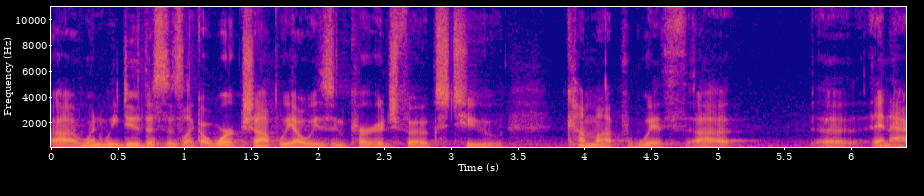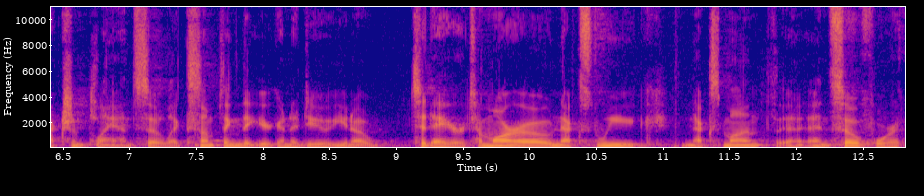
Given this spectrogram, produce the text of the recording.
uh, when we do this as like a workshop, we always encourage folks to come up with uh, uh, an action plan. So like something that you're going to do, you know, today or tomorrow, next week, next month, and so forth.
